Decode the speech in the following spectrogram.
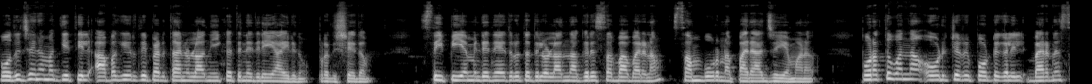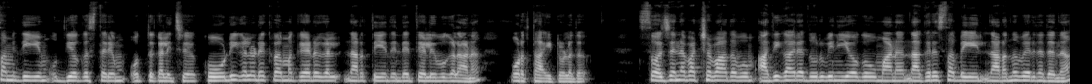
പൊതുജനമധ്യത്തിൽ അപകീർത്തിപ്പെടുത്താനുള്ള നീക്കത്തിനെതിരെയായിരുന്നു പ്രതിഷേധം. സി പി എമ്മിന്റെ നേതൃത്വത്തിലുള്ള നഗരസഭാ ഭരണം സമ്പൂർണ പരാജയമാണ്. പുറത്തുവന്ന ഓഡിറ്റ് റിപ്പോർട്ടുകളിൽ ഭരണസമിതിയും ഉദ്യോഗസ്ഥരും ഒത്തുകളിച്ച് കോടികളുടെ ക്രമക്കേടുകൾ നടത്തിയതിന്റെ തെളിവുകളാണ് പുറത്തായിട്ടുള്ളത്. സ്വജനപക്ഷപാതവും അധികാര ദുർവിനിയോഗവുമാണ് നഗരസഭയിൽ നടന്നുവരുന്നതെന്ന്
